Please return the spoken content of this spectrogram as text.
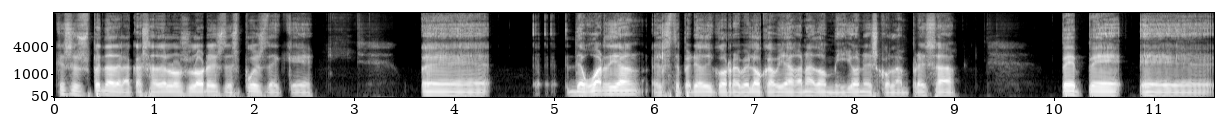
que se suspenda de la Casa de los Lores después de que eh, The Guardian, este periódico, reveló que había ganado millones con la empresa PP eh,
